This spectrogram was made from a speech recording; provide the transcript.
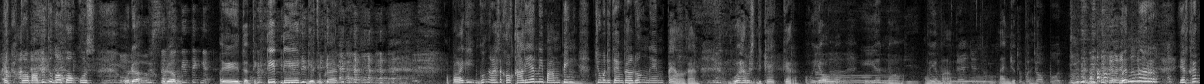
Eh kalau pamit tuh gue fokus, udah udah titik Ih, titik-titik gitu kan. Apalagi gue ngerasa kalau kalian nih pumping cuma ditempel doang nempel kan. Gue harus dikeker. Oh ya Allah, iya no. Oh ya maaf. Lanjut. lanjut. Copot-copot. Bener, ya kan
